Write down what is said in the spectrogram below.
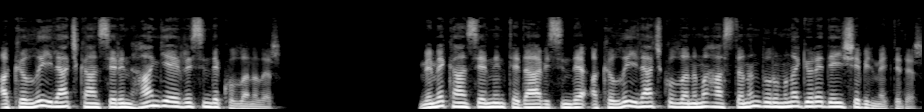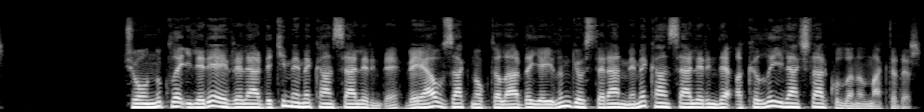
Akıllı ilaç kanserin hangi evresinde kullanılır? Meme kanserinin tedavisinde akıllı ilaç kullanımı hastanın durumuna göre değişebilmektedir. Çoğunlukla ileri evrelerdeki meme kanserlerinde veya uzak noktalarda yayılım gösteren meme kanserlerinde akıllı ilaçlar kullanılmaktadır.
